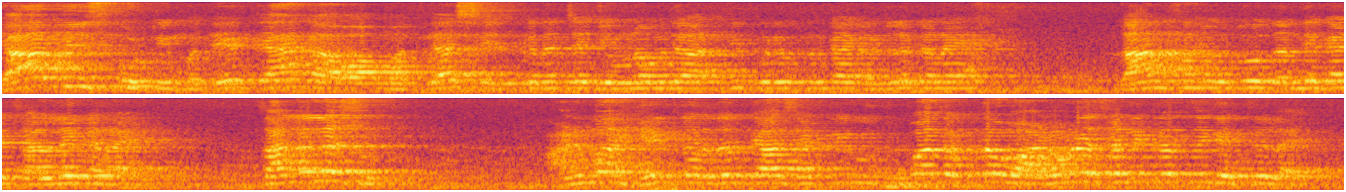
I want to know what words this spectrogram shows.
या वीस कोटीमध्ये त्या गावामधल्या शेतकऱ्याच्या जीवनामध्ये आर्थिक परिवर्तन काय घडलं का नाही? लहान सण उद्योग धंदे काय चालले का नाही? चाललेलं शेवटी आणि मग हे कर्ज त्यासाठी उत्पादकता वाढवण्यासाठी कर्ज घेतलेलं आहे.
